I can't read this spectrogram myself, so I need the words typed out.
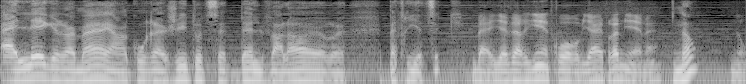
allègrement et encouragé toute cette belle valeur euh, patriotique? Ben, il n'y avait rien à Trois-Rivières, premièrement. Non? Non.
